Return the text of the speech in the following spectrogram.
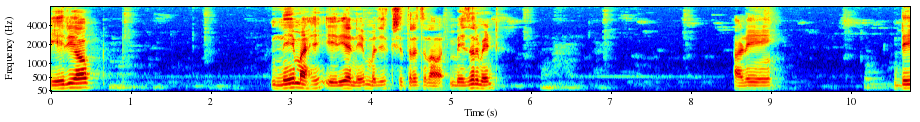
area of name आहे एरिया नेम म्हणजे क्षेत्राचं नाव आहे. Measurement day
